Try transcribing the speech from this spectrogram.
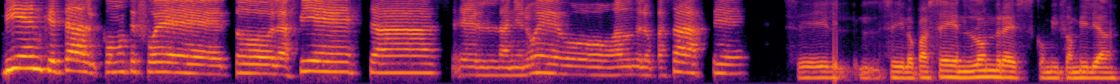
Bien, ¿qué tal? ¿Cómo te fue todas las fiestas, el año nuevo? ¿A dónde lo pasaste? Sí, sí, lo pasé en Londres con mi familia.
